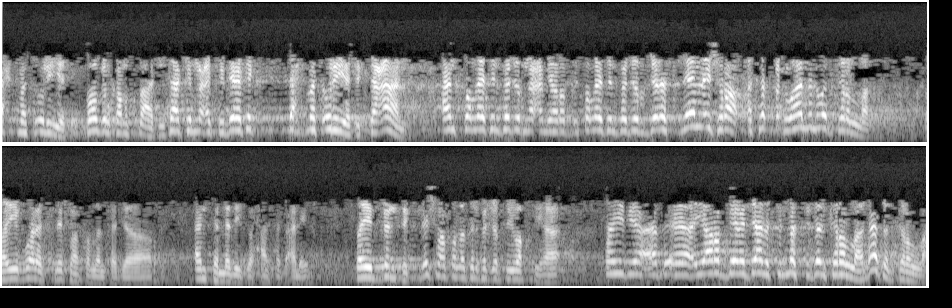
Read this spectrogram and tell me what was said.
تحت مسؤوليتك فوق ال 15 وساكن معك في بيتك تحت مسؤوليتك. تعال. أنت صليت الفجر؟ نعم يا ربي صليت الفجر جلست لين الإشراق. أسبح وأهلل واذكر الله. طيب ولد ليش ما صلى الفجر؟ أنت الذي تحاسب عليه. طيب بنتك ليش ما صلت الفجر في وقتها؟ طيب يا, يا ربي أنا جالس في المسجد أذكر الله. لا تذكر الله.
